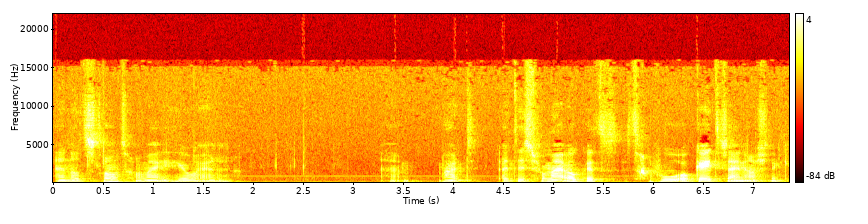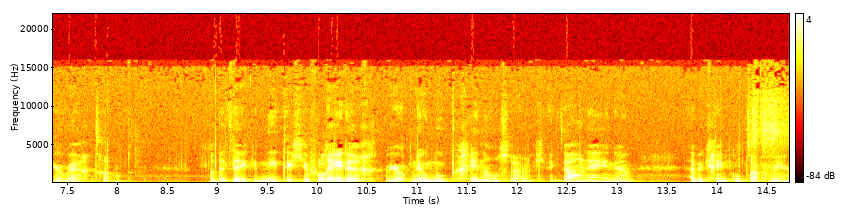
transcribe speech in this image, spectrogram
En dat stroomt voor mij heel erg. Ehm, maar het, het is voor mij ook het, het gevoel oké te zijn als je een keer wegdroomt. Dat betekent niet dat je volledig weer opnieuw moet beginnen of zo. Dat je denkt, oh nee, nou heb ik geen contact meer.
